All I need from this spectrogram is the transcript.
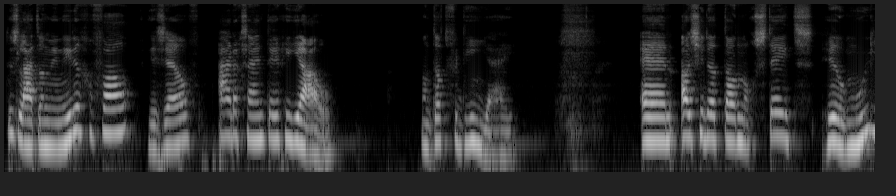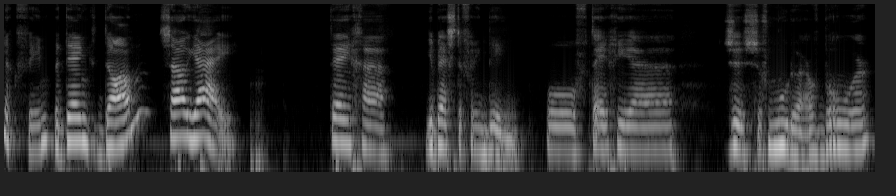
Dus laat dan in ieder geval jezelf aardig zijn tegen jou. Want dat verdien jij. En als je dat dan nog steeds heel moeilijk vindt, bedenk dan, zou jij tegen je beste vriendin of tegen je zus of moeder of broer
